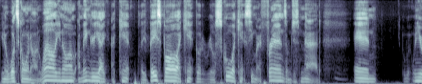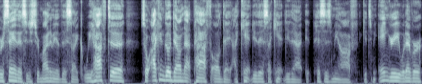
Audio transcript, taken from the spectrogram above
you know, what's going on? Well, you know, I'm, I'm angry. I, I can't play baseball. I can't go to real school. I can't see my friends. I'm just mad. Mm-hmm. And when you were saying this, it just reminded me of this. Like, we have to, so I can go down that path all day. I can't do this. I can't do that. It pisses me off, gets me angry, whatever.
